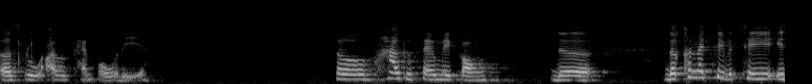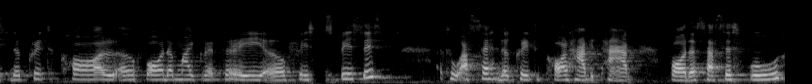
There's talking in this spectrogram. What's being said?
uh, throughout Cambodia. So how to save Mekong? The, the connectivity is the critical uh, for the migratory uh, fish species to access the critical habitat for the successful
